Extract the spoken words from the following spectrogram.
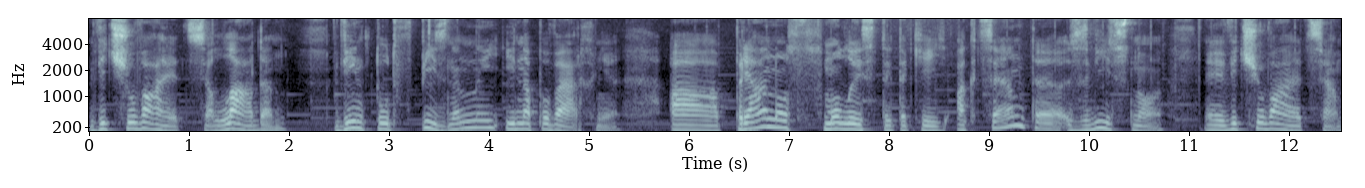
відчувається ладан. Він тут впізнаний і на поверхні. А пряно-смолистий такий акцент, е, звісно, е, відчувається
